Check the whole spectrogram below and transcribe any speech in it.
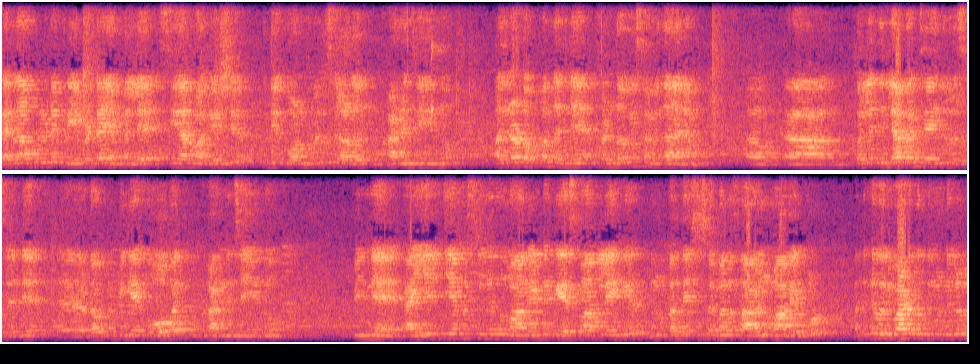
കരുനാഗപ്പള്ളിയുടെ പ്രിയപ്പെട്ട M L A C R Mukesh പുതിയ കോൺഫറൻസുകൾ ഉദ്ഘാടനം ചെയ്യുന്നു. അതിനോടൊപ്പം തന്നെ ഫ്രണ്ട് ഓഫീസ് സംവിധാനം കൊല്ലം ജില്ലാ panchayat president doctor P K Gopan ഉദ്ഘാടനം ചെയ്യുന്നു. പിന്നെ ഐ എൽ ജി എം എസിൽ നിന്ന് മാറിയിട്ട് കെ സ്മാർട്ടിലേക്ക് നമ്മൾ തദ്ദേശ സ്വയംഭരണ സ്ഥാപനങ്ങൾ മാറിയപ്പോൾ അതിന്റെ ഒരുപാട് ബുദ്ധിമുട്ടുകൾ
